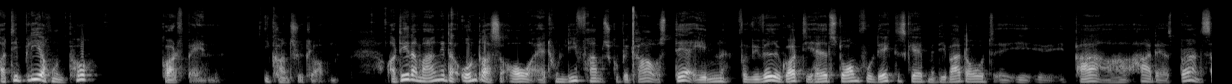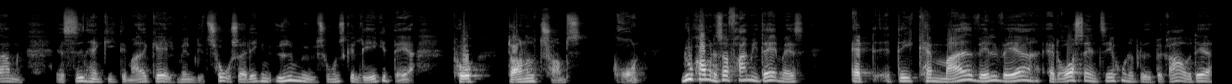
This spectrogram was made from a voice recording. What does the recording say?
og det bliver hun på golfbanen i countryklubben. Og det er der mange, der undrer sig over, at hun ligefrem skulle begraves derinde, for vi ved jo godt, de havde et stormfuldt ægteskab, men de var dog et, et par og har deres børn sammen. Øh, sidenhen gik det meget galt mellem de to, så er det ikke en ydmygelse, hun skal ligge der på Donald Trumps grund. Nu kommer det så frem i dag, Mads, at det kan meget vel være, at årsagen til, at hun er blevet begravet der,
